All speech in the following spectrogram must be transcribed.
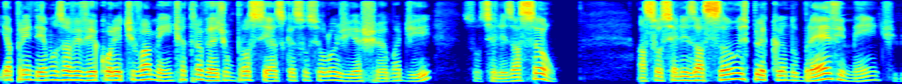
e aprendemos a viver coletivamente através de um processo que a sociologia chama de socialização. A socialização, explicando brevemente,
